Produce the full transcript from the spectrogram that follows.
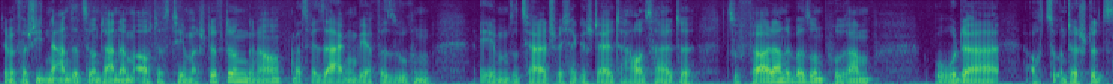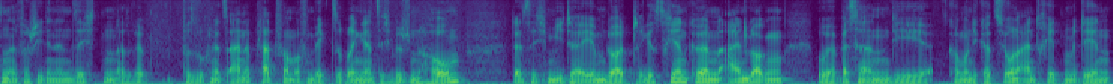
Da haben wir verschiedene Ansätze, unter anderem auch das Thema Stiftung, genau, dass wir sagen, wir versuchen eben sozial schwächer gestellte Haushalte zu fördern über so ein Programm oder auch zu unterstützen in verschiedenen Hinsichten. Also wir versuchen jetzt eine Plattform auf den Weg zu bringen, die nennt sich Vision Home dass sich Mieter eben dort registrieren können, einloggen, wo wir besser in die Kommunikation eintreten mit denen.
